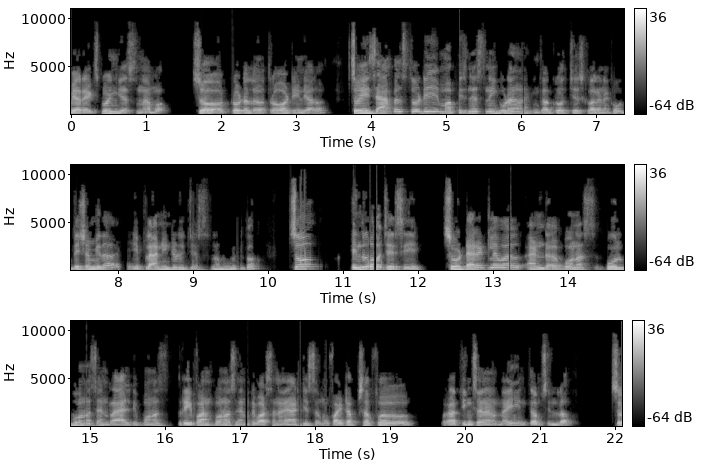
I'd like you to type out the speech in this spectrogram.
వేరే ఎక్స్ప్లోరింగ్ చేస్తున్నాము సో టోటల్ త్రూ అవుట్ ఇండియాలో సో ఈ శాంపిల్స్ తోటి మా బిజినెస్ని కూడా ఇంకా గ్రోత్ చేసుకోవాలనే ఒక ఉద్దేశం మీద ఈ ప్లాన్ ఇంట్రొడ్యూస్ చేస్తున్నాము మీకు సో ఇందులో వచ్చేసి so direct level and bonus pool bonus and royalty bonus refund bonus and rewards అనేది యాడ్ చేస్తాము. ఫైవ్ టైప్స్ ఆఫ్ థింగ్స్ అనేవి ఉన్నాయి ఇన్కమ్స్ ఇందులో. సో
